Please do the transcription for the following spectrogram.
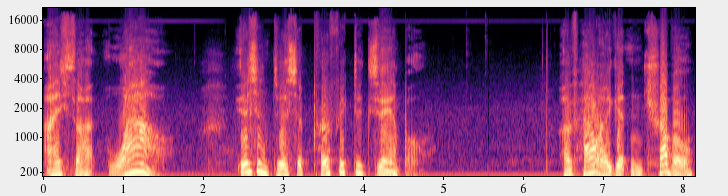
I thought, wow, isn't this a perfect example of how I get in trouble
